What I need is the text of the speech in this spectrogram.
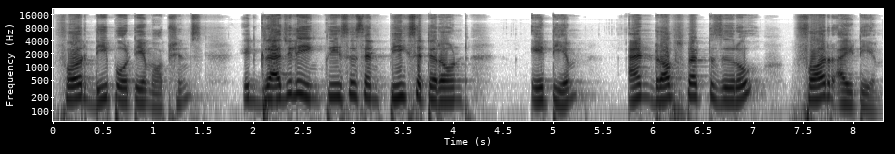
for deep OTM options. It gradually increases and peaks at around ATM and drops back to zero for ITM.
